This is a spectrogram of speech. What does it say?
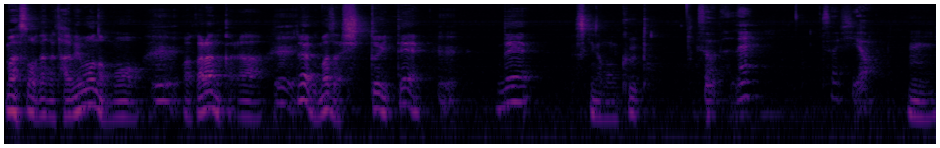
まあそうだから食べ物もうん。分からんからうん。とにかくまずは知っといて、で好きなもの食うと。そうだね。そうしようん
